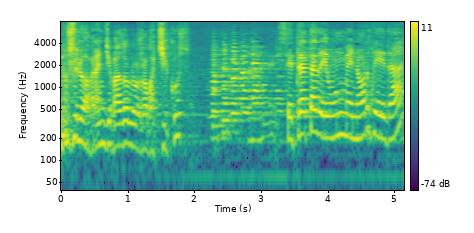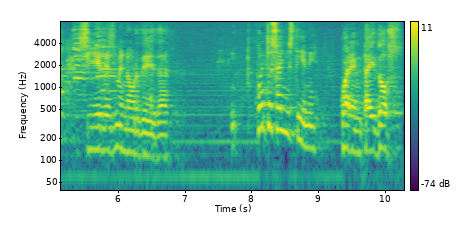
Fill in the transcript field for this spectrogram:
¿No se lo habrán llevado los robachicos? ¿Se trata de un menor de edad? Sí, él es menor de edad. ¿Cuántos años tiene? 42.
